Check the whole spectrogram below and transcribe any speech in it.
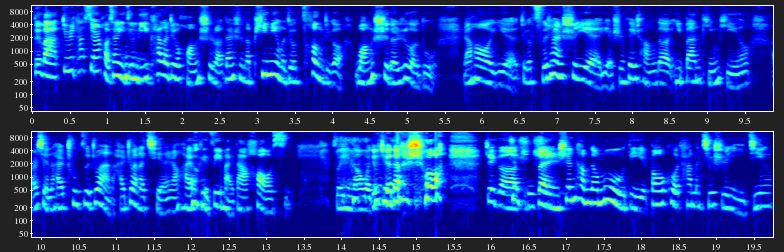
对吧？就是他虽然好像已经离嗯开了这个皇室了，但是呢，拼命的就蹭这个王室的热度，然后也这个慈善事业也是非常的一般平平，而且呢还出自传，还赚了钱，然后还要给自己买大 house。所以呢，我就觉得 说，这个本身他们的目的，包括他们其实已经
